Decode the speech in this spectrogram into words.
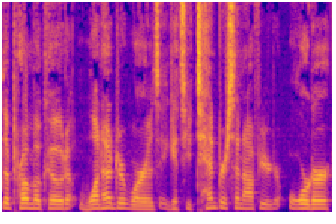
the promo code 100 words. It gets you 10% off your order,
